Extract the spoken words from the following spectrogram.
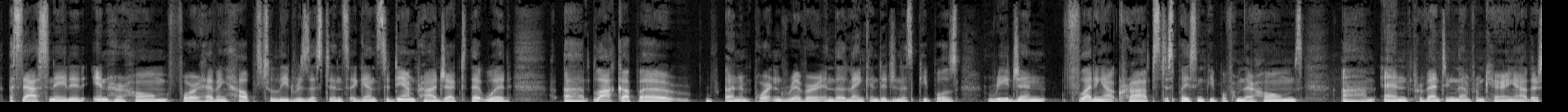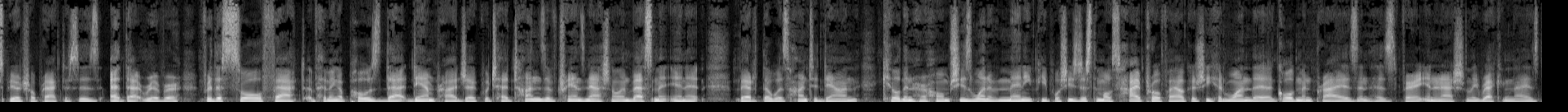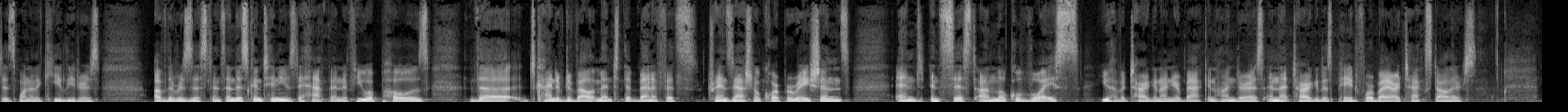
assassinated in her home for having helped to lead resistance against a dam project that would uh, block up a, an important river in the Lenca indigenous peoples region, flooding out crops, displacing people from their homes, um, and preventing them from carrying out their spiritual practices at that river for the sole fact of having opposed that dam project, which had tons of transnational investment in it. Berta was hunted down, killed in her home. She's one of many people. She's just the most high profile because she had won the Goldman Prize and is very internationally recognized as one of the key leaders of the resistance. And this continues to happen. If you oppose the kind of development that benefits transnational corporations and insist on local voice, you have a target on your back in Honduras, and that target is paid for by our tax dollars.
